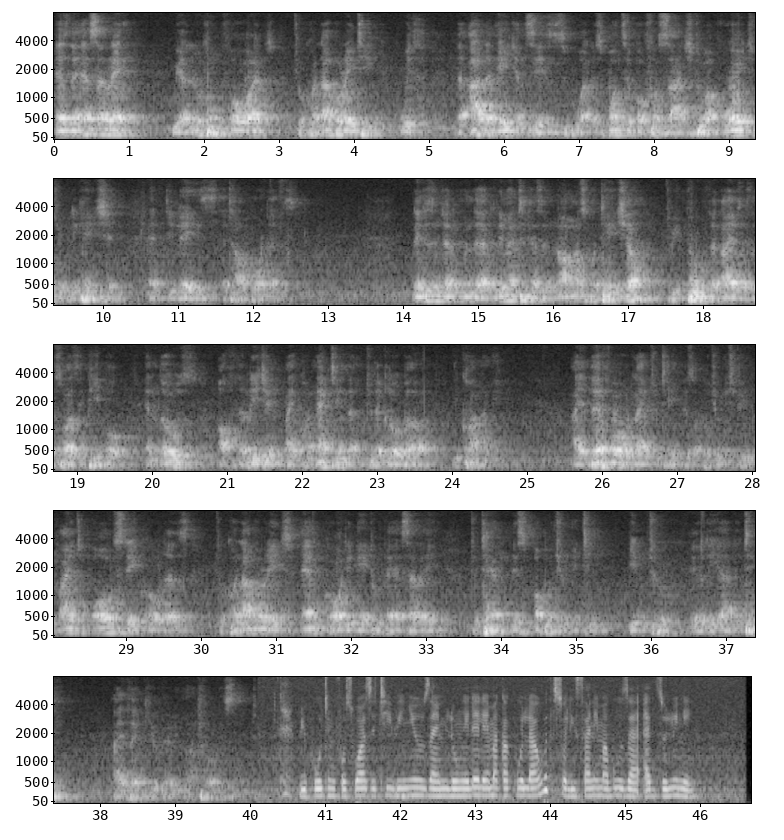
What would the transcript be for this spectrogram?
As the SRA, we are looking forward to collaborating with the other agencies who are responsible for such to avoid duplication and delays at our borders. Ladies and gentlemen, the agreement has enormous potential to improve the lives of the Swazi people and those of the region by connecting them to the global economy. I therefore would like to take this opportunity to invite all stakeholders to collaborate and coordinate with the SRA to turn this opportunity into a reality. I thank you very much for listening. Reporting for Swazi TV News, I'm Lungelele Makakula with Solisani Mabuza at Zuluni.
